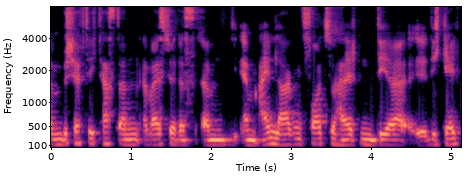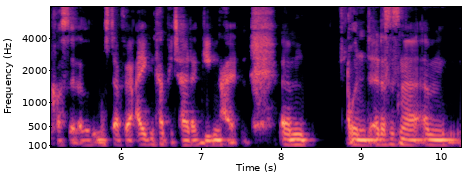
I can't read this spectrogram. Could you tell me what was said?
ähm, beschäftigt hast, dann weißt du ja, dass ähm, die, ähm, Einlagen vorzuhalten, der äh, dich Geld kostet. Also du musst dafür Eigenkapital dagegen halten. Ähm, und äh, das ist eine, ähm,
